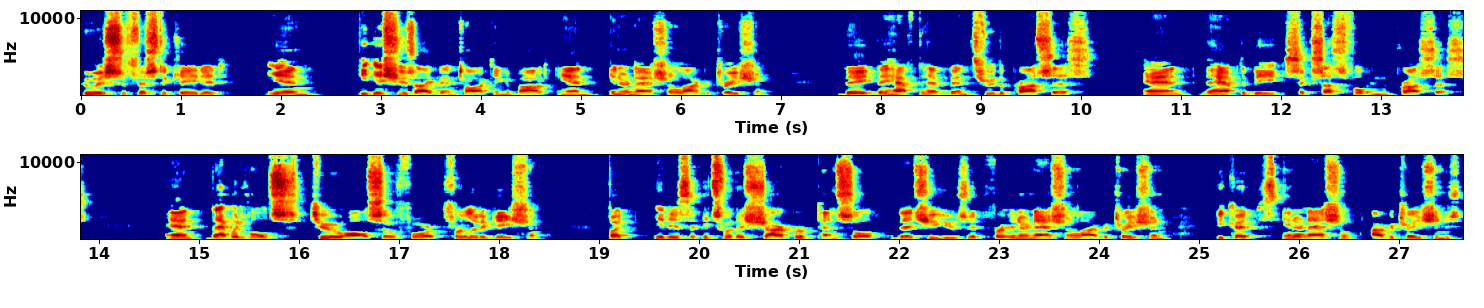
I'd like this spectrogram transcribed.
who is sophisticated in the issues I've been talking about and international arbitration. They, they have to have been through the process and they have to be successful in the process. And that would hold true also for, for litigation. But it is, it's with a sharper pencil that you use it for international arbitration because international arbitration is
